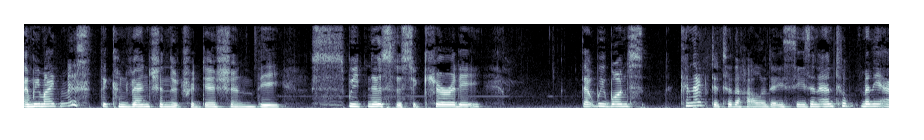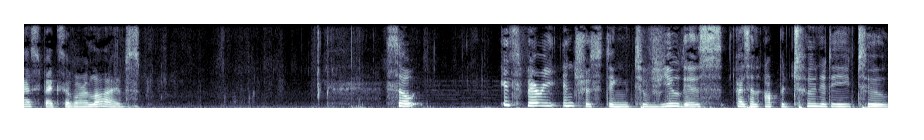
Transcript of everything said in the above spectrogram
And we might miss the convention, the tradition, the sweetness, the security that we once connected to the holiday season and to many aspects of our lives. So it's very interesting to view this as an opportunity to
